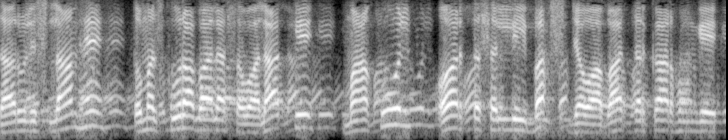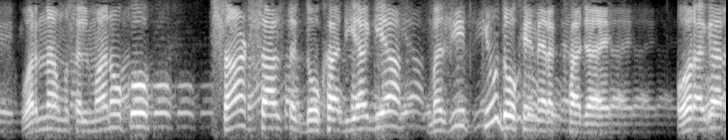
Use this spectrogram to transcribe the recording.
دارالاسلام ہے تو مذکورہ بالا سوالات کے معقول اور تسلی بخش جوابات درکار ہوں گے۔ ورنہ مسلمانوں کو ساٹھ سال تک دھوکہ دیا گیا، مزید کیوں دھوکے میں رکھا جائے؟ اور اگر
